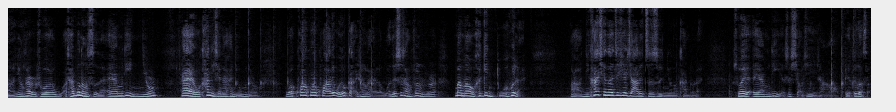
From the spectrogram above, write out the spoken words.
啊，英特尔说我才不能死呢，AMD 你牛，哎，我看你现在还牛不牛？我夸夸夸的我又赶上来了，我的市场份额慢慢我还给你夺回来啊！你看现在这些家的支持，你就能看出来，所以 AMD 也是小心一下啊，别嘚瑟。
